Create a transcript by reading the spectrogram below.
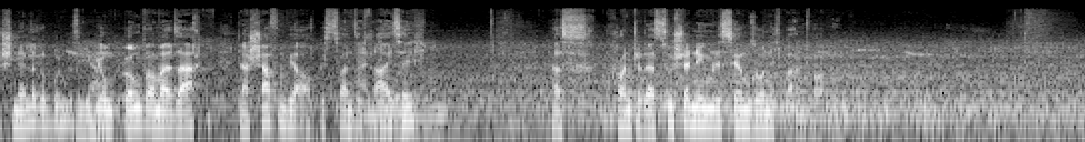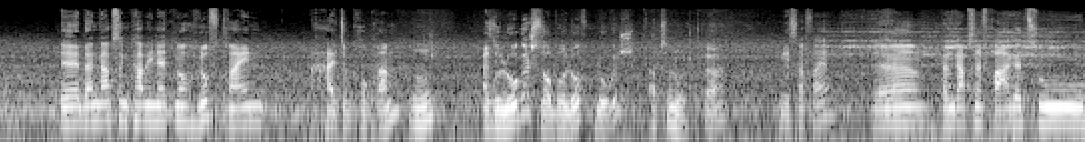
schnellere Bundesregierung irgendwann mal sagt, das schaffen wir auch bis 2030, das konnte das zuständige Ministerium so nicht beantworten. Äh, dann gab es im Kabinett noch Luftreinhalteprogramm. Mhm. Also logisch, saubere Luft, logisch. Absolut. Ja, nächster Fall. Äh, dann gab es eine Frage zu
